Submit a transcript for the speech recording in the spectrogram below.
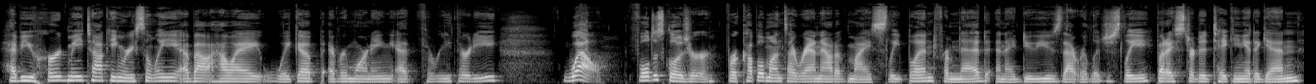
Have you heard me talking recently about how I wake up every morning at 3:30? Well, Full disclosure, for a couple months I ran out of my sleep blend from Ned and I do use that religiously, but I started taking it again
